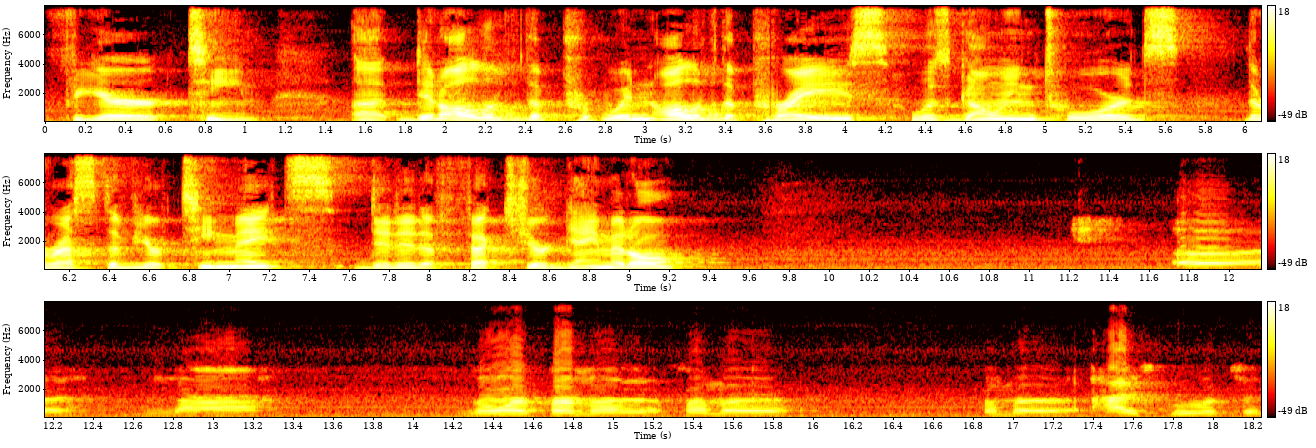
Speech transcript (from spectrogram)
for your team. Uh, did all of the when all of the praise was going towards the rest of your teammates? Did it affect your game at all? Uh, nah. Going from a from a from a high school to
